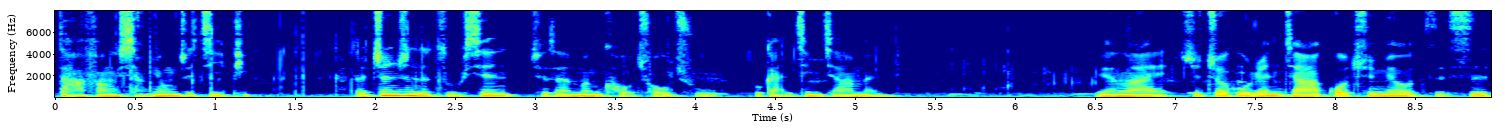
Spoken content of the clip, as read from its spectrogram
大方享用着祭品，而真正的祖先却在门口踌躇，不敢进家门。原来是这户人家过去没有子嗣，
